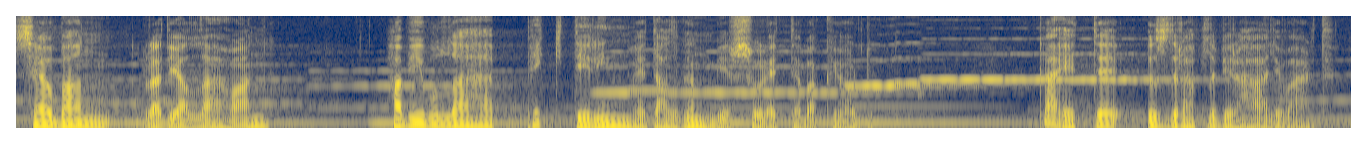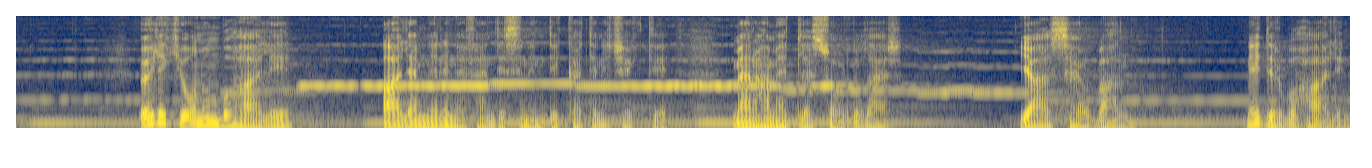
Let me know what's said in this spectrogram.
Sevban radıyallahu an Habibullah'a pek derin ve dalgın bir surette bakıyordu. Gayet de ızdıraplı bir hali vardı. Öyle ki onun bu hali alemlerin efendisinin dikkatini çekti. Merhametle sordular. Ya Sevban, nedir bu halin?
